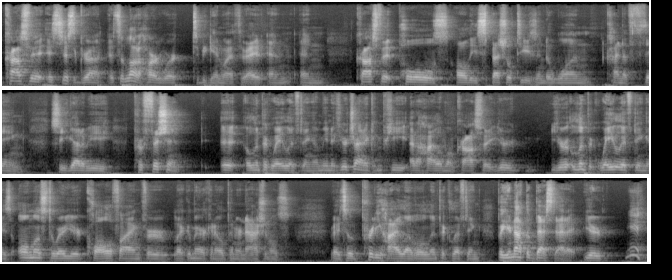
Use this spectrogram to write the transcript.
CrossFit, it's just a grunt. It's a lot of hard work to begin with, right? And and CrossFit pulls all these specialties into one kind of thing. So you got to be proficient at Olympic weightlifting. I mean, if you're trying to compete at a high level in CrossFit, your your Olympic weightlifting is almost to where you're qualifying for like American Open or nationals, right? So pretty high level Olympic lifting, but you're not the best at it. You're yeah,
